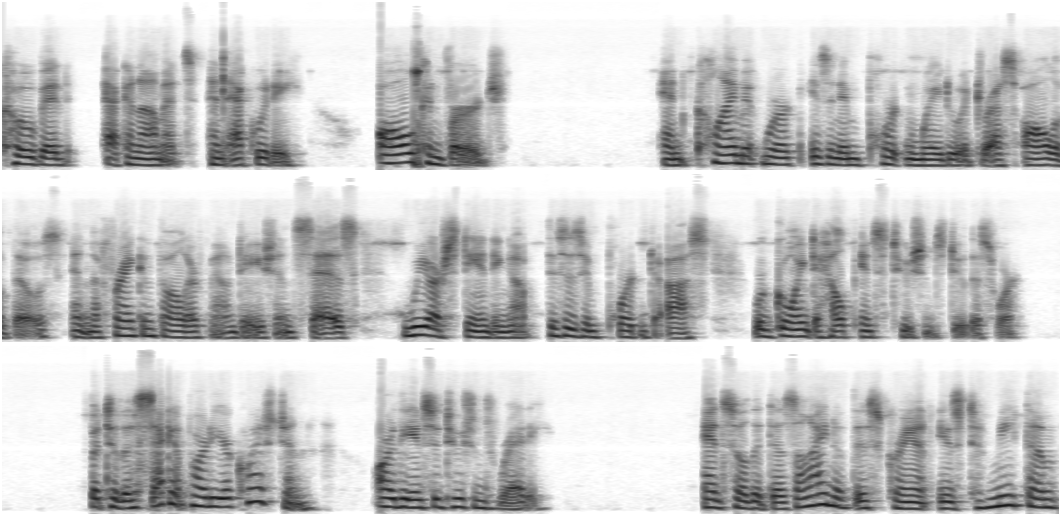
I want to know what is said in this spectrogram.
COVID, economics, and equity, all converge and climate work is an important way to address all of those. And the Frankenthaler Foundation says, we are standing up. This is important to us. We're going to help institutions do this work. But to the second part of your question, are the institutions ready? And so the design of this grant is to meet them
